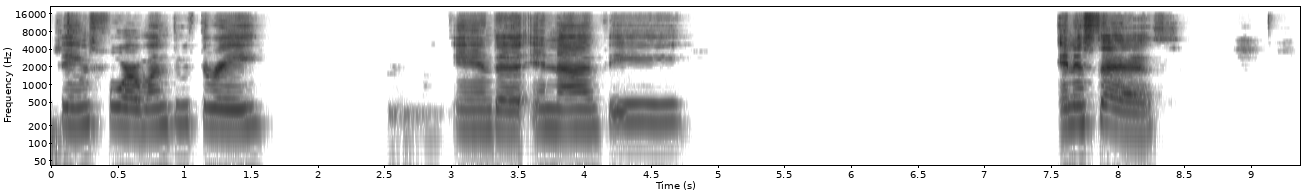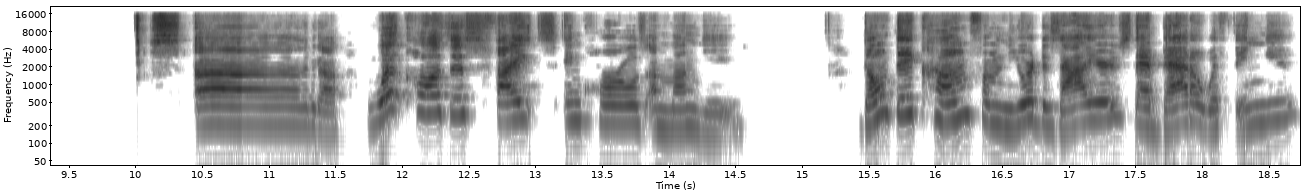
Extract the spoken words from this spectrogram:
James 4, 1 through 3. And the NIV. And it says, uh, let me go. What causes fights and quarrels among you? Don't they come from your desires that battle within you?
